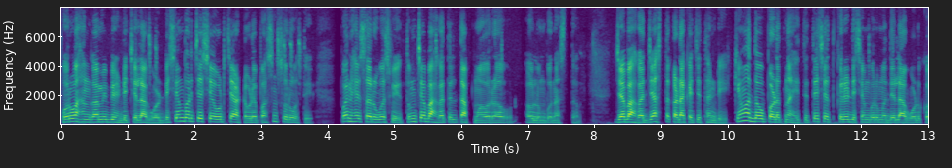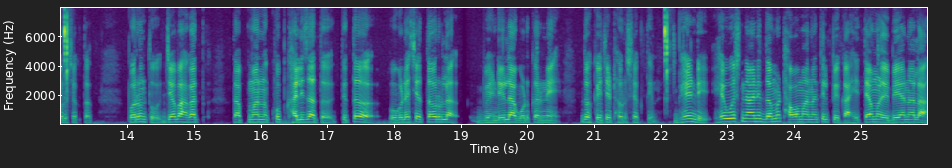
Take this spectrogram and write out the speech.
पूर्व हंगामी भेंडीची लागवड डिसेंबरच्या शेवटच्या आठवड्यापासून सुरू होते. पण हे सर्वस्वी तुमच्या भागातील तापमानावर अव- अवलंबून असतं. ज्या भागात जास्त कडाक्याची थंडी किंवा दव पडत नाही तिथे शेतकरी डिसेंबरमध्ये लागवड करू शकतात. परंतु ज्या भागात तापमान खूप खाली जातं तिथं उघड्या शेतावर ला भेंडी लागवड करणे धोक्याचे ठरू शकते. भेंडी हे उष्ण आणि दमट हवामानातील पीक आहे. त्यामुळे बियाणाला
